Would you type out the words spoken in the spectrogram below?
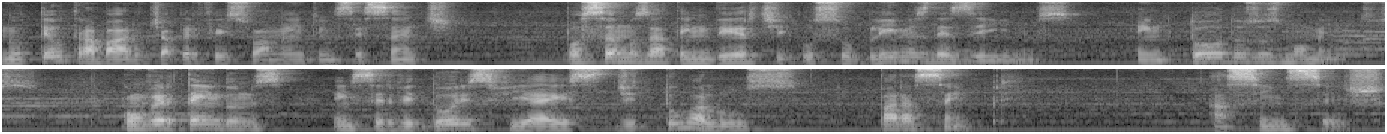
no teu trabalho de aperfeiçoamento incessante, possamos atender-te os sublimes desígnios em todos os momentos, convertendo-nos em servidores fiéis de tua luz para sempre. Assim seja.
